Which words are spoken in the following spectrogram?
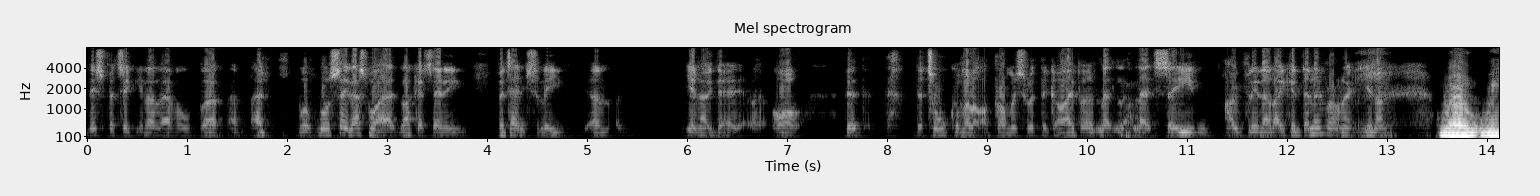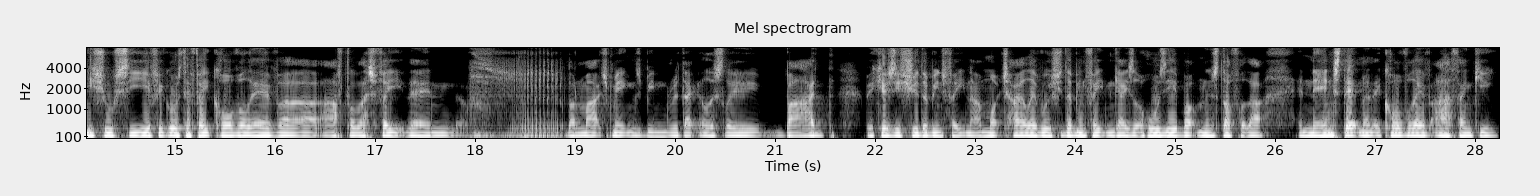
this particular level, but uh, uh, we'll, we'll see. That's what, like I said, he, potentially, um, you know, the, or the the talk of a lot of promise with the guy, but let, let's see. Hopefully, that they can deliver on it. You know, Well, we shall see if he goes to fight Kovalev uh, after this fight. Then their matchmaking's been ridiculously bad because he should have been fighting at a much higher level. He should have been fighting guys like Josh Buatsi and stuff like that, and then stepping into Kovalev. I think he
